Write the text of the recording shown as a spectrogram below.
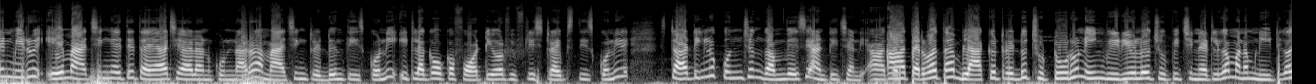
అండ్ మీరు ఏ మ్యాచింగ్ అయితే తయారు చేయాలనుకుంటున్నారో ఆ మ్యాచింగ్ థ్రెడ్ని తీసుకొని ఇట్లాగా ఒక ఫార్టీ ఆర్ ఫిఫ్టీ స్ట్రైప్స్ తీసుకొని స్టార్టింగ్లో కొంచెం గమ్ వేసి అంటించండి. ఆ తర్వాత బ్లాక్ థ్రెడ్ చుట్టూరు నేను వీడియోలో చూపించినట్లుగా మనం నీట్గా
